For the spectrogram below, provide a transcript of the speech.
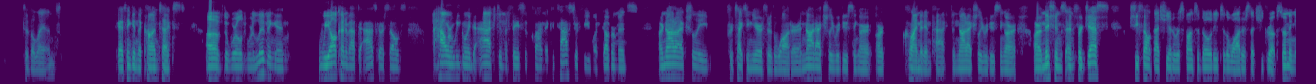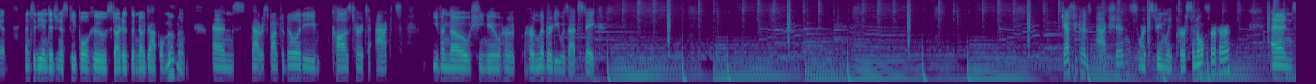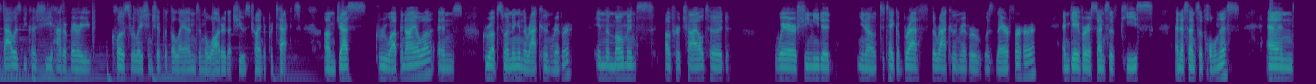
to the lands. I think in the context of the world we're living in, we all kind of have to ask ourselves how are we going to act in the face of climate catastrophe when governments are not actually protecting the earth or the water and not actually reducing our, our climate impact and not actually reducing our, our emissions. And for Jess, she felt that she had a responsibility to the waters that she grew up swimming in and to the indigenous people who started the No DAPL movement. And that responsibility caused her to act even though she knew her, her liberty was at stake. Jessica's actions were extremely personal for her. And that was because she had a very close relationship with the land and the water that she was trying to protect. Um, Jess grew up in Iowa and grew up swimming in the Raccoon River. In the moments of her childhood where she needed, you know, to take a breath, the Raccoon River was there for her and gave her a sense of peace and a sense of wholeness. And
